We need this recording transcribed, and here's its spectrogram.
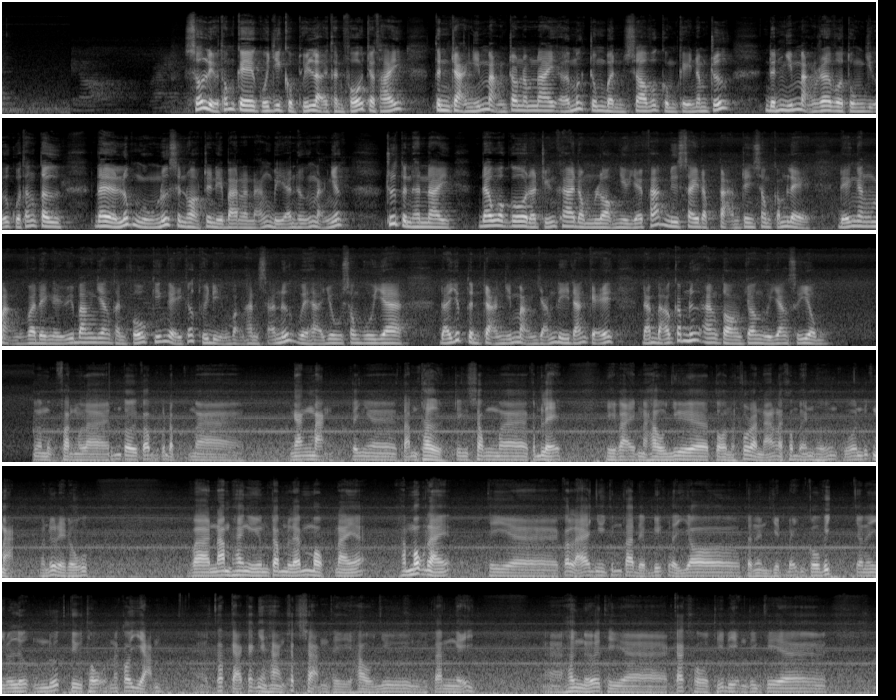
Số liệu thống kê của Chi cục Thủy lợi thành phố cho thấy tình trạng nhiễm mặn trong năm nay ở mức trung bình so với cùng kỳ năm trước. Đỉnh nhiễm mặn rơi vào tuần giữa của tháng 4. Đây là lúc nguồn nước sinh hoạt trên địa bàn Đà Nẵng bị ảnh hưởng nặng nhất. Trước tình hình này, Dawago đã triển khai đồng loạt nhiều giải pháp như xây đập tạm trên sông Cẩm Lệ để ngăn mặn và đề nghị Ủy ban dân thành phố kiến nghị các thủy điện vận hành xả nước về hạ du sông Vu Gia đã giúp tình trạng nhiễm mặn giảm đi đáng kể, đảm bảo cấp nước an toàn cho người dân sử dụng. Một phần là chúng tôi có một đập mà ngăn mặn trên ờ, tạm thời trên sông ờ, Cẩm Lệ. Vì vậy mà hầu như toàn thành phố Đà Nẵng là không bị ảnh hưởng của nước mặn và nước đầy đủ. Và năm 2001 này, 21 này thì ờ, có lẽ như chúng ta đều biết là do tình hình dịch bệnh Covid cho nên lượng nước tiêu thụ nó có giảm. Tất cả các nhà hàng khách sạn thì hầu như người ta nghỉ. Hơn nữa thì các hồ thủy điện trên kia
